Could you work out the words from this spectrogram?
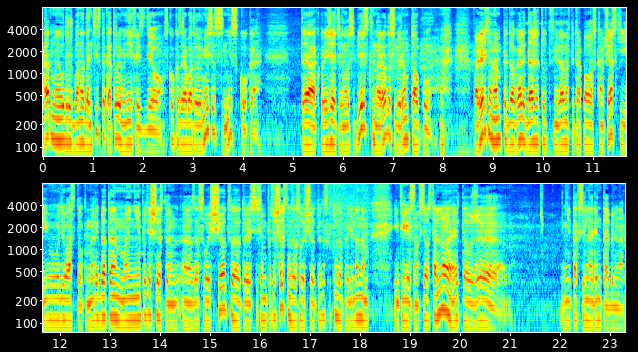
От моего дружбана-дантиста, который мне их и сделал. Сколько зарабатываю в месяц? Нисколько. Так, приезжайте в Новосибирск, народа соберем толпу. Поверьте, нам предлагали даже тут недавно в Петропавловск-Камчатске и в Владивосток. Но, ребята, мы не путешествуем э, за свой счет. То есть, если мы путешествуем за свой счет, то это с каким-то определенным интересом. Все остальное это уже не так сильно рентабельно.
